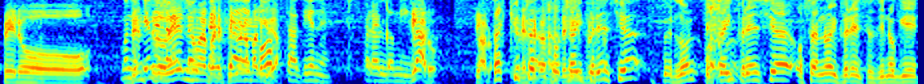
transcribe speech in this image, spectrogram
Pero Bueno, dentro tiene la- de él no me parecería una idea. Costa tiene para el domingo. Claro, claro. ¿Sabes qué otra, otra tiene diferencia? Perdón, otra diferencia, o sea, no diferencia, sino que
